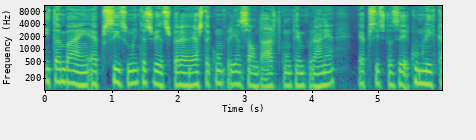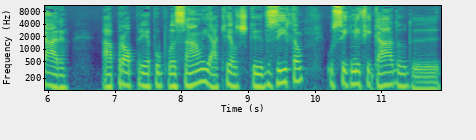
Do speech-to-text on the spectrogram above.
e também é preciso, muitas vezes, para esta compreensão da arte contemporânea, é preciso fazer, comunicar à própria população e àqueles que visitam o significado de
